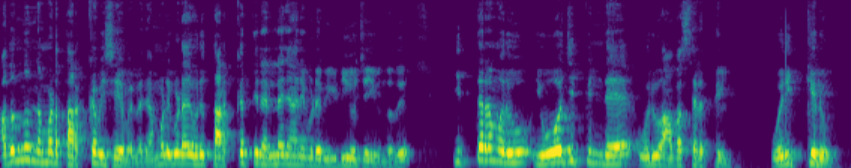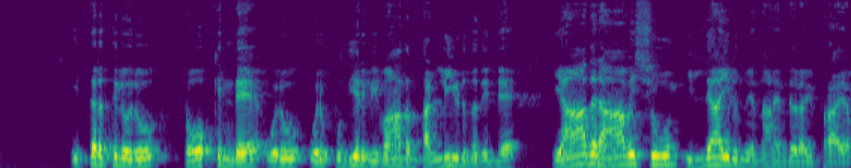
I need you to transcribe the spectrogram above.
അതൊന്നും നമ്മുടെ തർക്ക വിഷയമല്ല. നമ്മളിവിടെ ഒരു തർക്കത്തിനല്ല ഞാനിവിടെ വീഡിയോ ചെയ്യുന്നത്. ഇത്തരം ഒരു യോജിപ്പിന്റെ ഒരു അവസരത്തിൽ ഒരിക്കലും ഇത്തരത്തിലൊരു ടോക്കിന്റെ ഒരു ഒരു പുതിയൊരു വിവാദം തള്ളിയിടുന്നതിന്റെ യാതൊരു ആവശ്യവും ഇല്ലായിരുന്നു എന്നാണ് എന്റെ ഒരു അഭിപ്രായം.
